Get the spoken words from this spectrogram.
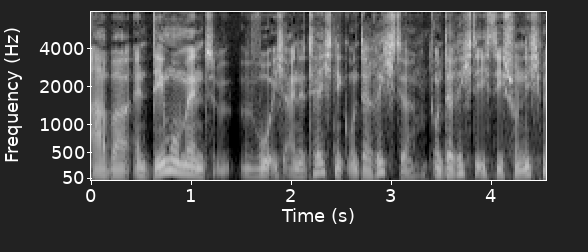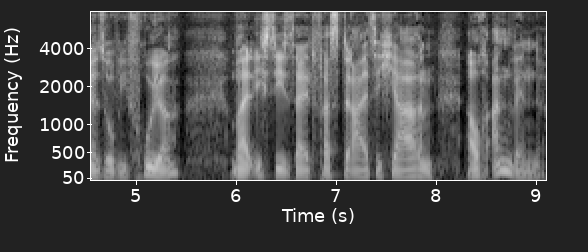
Aber in dem Moment, wo ich eine Technik unterrichte, unterrichte ich sie schon nicht mehr so wie früher, weil ich sie seit fast 30 Jahren auch anwende.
